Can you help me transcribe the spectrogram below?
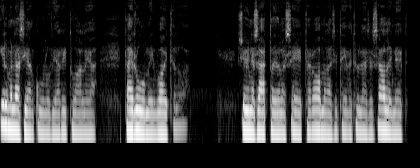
ilman asian kuuluvia rituaaleja tai ruumiin voitelua. Syynä saattoi olla se, että roomalaiset eivät yleensä sallineet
